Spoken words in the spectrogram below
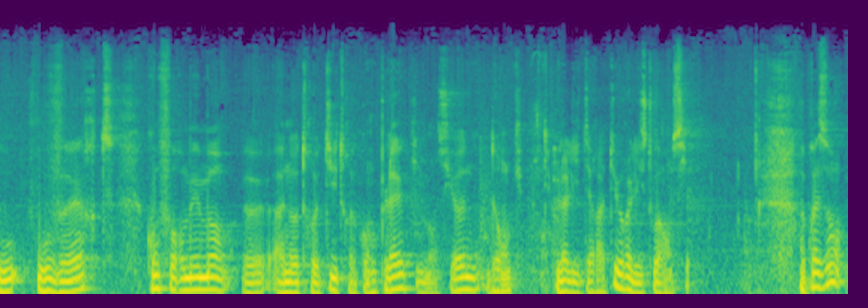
ou ouverte, conformément euh, à notre titre complet qui mentionne donc la littérature et l'histoire ancienne. À présent,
